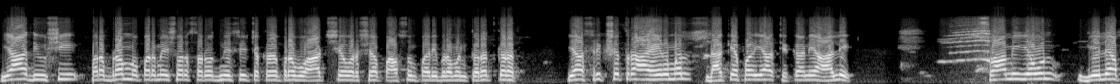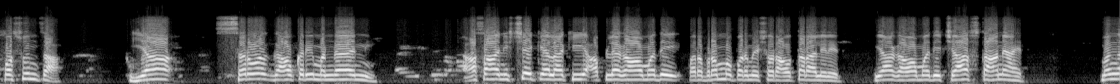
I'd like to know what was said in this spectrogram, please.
या दिवशी परब्रह्म परमेश्वर सर्वज्ञ श्री चक्रप्रभू आठशे वर्षापासून परिभ्रमण करत करत या श्री क्षेत्र आहेरमल ढाकेफळ या ठिकाणी आले. स्वामी येऊन गेल्यापासूनचा या सर्व गावकरी मंडळांनी असा निश्चय केला की आपल्या गावामध्ये परब्रह्म परमेश्वर अवतार आलेले आहेत. या गावामध्ये चार स्थाने आहेत. मग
